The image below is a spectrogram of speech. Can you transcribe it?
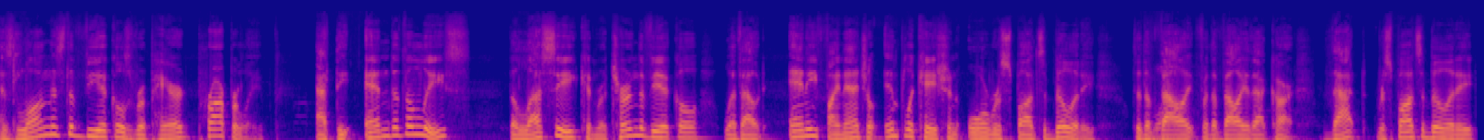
as long as the vehicle's repaired properly, at the end of the lease, the lessee can return the vehicle without any financial implication or responsibility to the value for the value of that car. That responsibility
